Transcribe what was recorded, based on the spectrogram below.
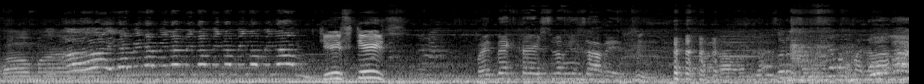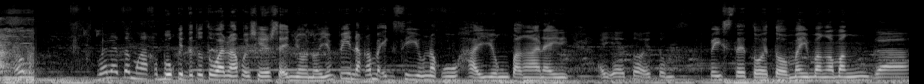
Wow, mga... Ah, inam, inam, inam, inam, inam, inam, inam. Cheers, cheers! 5 hectares lang yun sa akin. Sunod-sunod naman pala. Wala to mga kabukid, natutuwa na ako i-share sa inyo, no? Yung pinakamaigsi yung nakuha, yung panganay, ay ito, itong space na ito, ito, may mga mangga,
